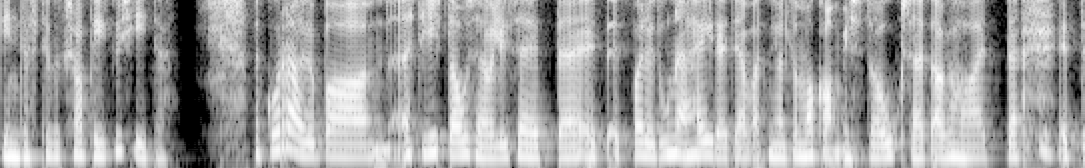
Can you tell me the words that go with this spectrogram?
kindlasti võiks abi küsida me korra juba, hästi kihvt lause oli see, et, et, et paljud unehäired jäävad nii-öelda magamistoa ukse taga, et. et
